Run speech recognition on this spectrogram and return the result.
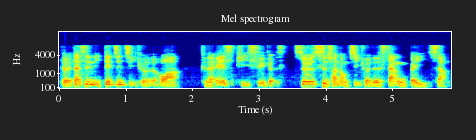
对，但是你电竞机壳的话，可能 ASP 是一个就是是传统机壳的三五倍以上。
